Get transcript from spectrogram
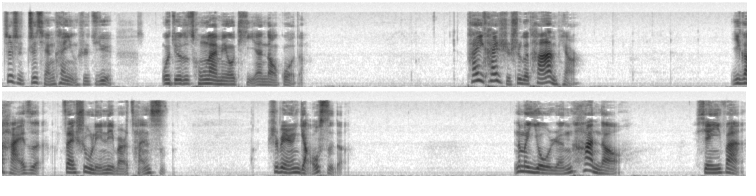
这是之前看影视剧，我觉得从来没有体验到过的。它一开始是个探案片儿。一个孩子在树林里边惨死，是被人咬死的。那么有人看到嫌疑犯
